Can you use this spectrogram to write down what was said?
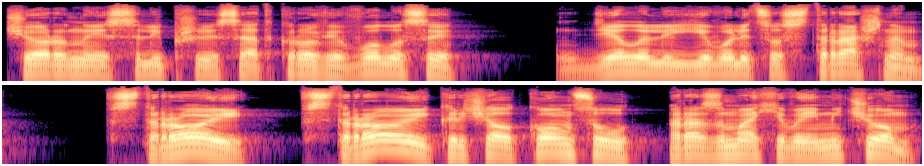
Черные слипшиеся от крови волосы делали его лицо страшным. «В строй!» «В строй!» — кричал консул, размахивая мечом.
